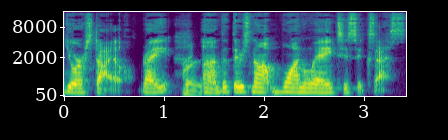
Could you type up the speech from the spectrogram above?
your style right, right. Uh, that there's not one way to success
